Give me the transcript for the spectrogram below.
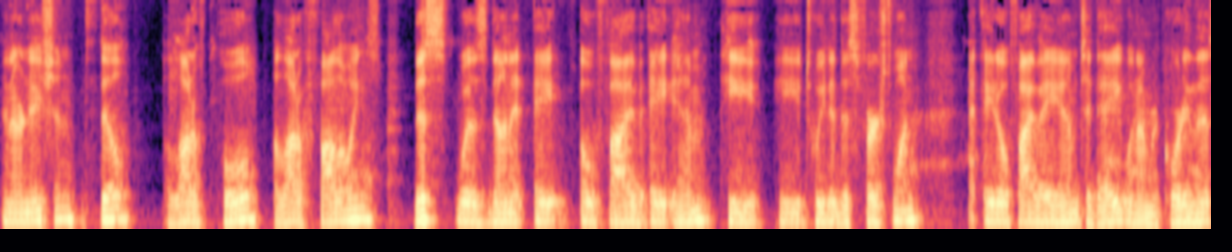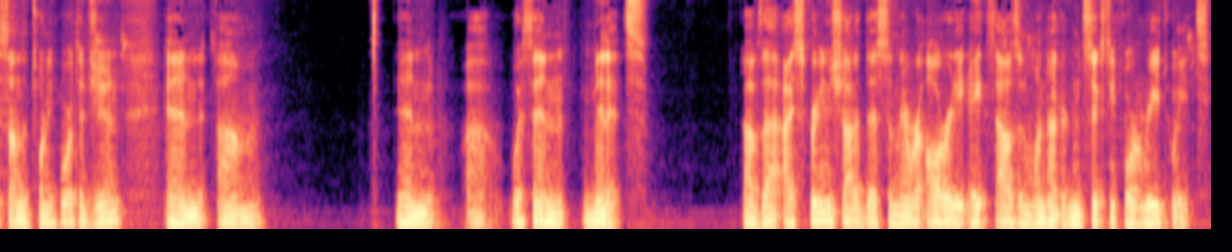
in our nation still a lot of pull a lot of followings this was done at 8:05 a.m. He he tweeted this first one at 8:05 a.m. today when I'm recording this on the 24th of June, and um, and uh, within minutes of that, I screenshotted this, and there were already 8,164 retweets.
